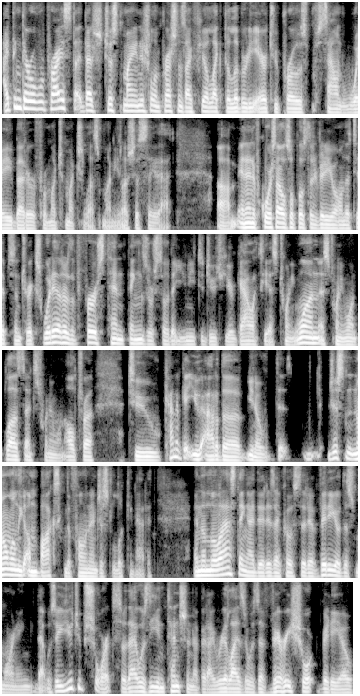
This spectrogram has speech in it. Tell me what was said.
I think they're overpriced. That's just my initial impressions. I feel like the Liberty Air 2 Pros sound way better for much much less money. Let's just say that. Um, and then, of course, I also posted a video on the tips and tricks. What are the first 10 things or so that you need to do to your Galaxy S21, S21 Plus, S21 Ultra to kind of get you out of the, you know, the, just normally unboxing the phone and just looking at it. And then the last thing I did is I posted a video this morning that was a YouTube short. So that was the intention of it. I realized it was a very short video.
